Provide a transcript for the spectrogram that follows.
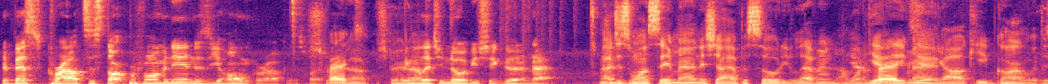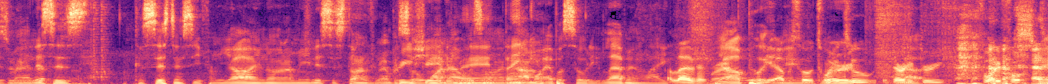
the best crowd to start performing in is your home crowd. Cause fuck, Straight Facts. up, straight we gonna up. let you know if your shit good or not. I just want to say, man, this y'all episode 11. I want to Yeah. say, Facts. man, y'all keep going with this, man. This is consistency from y'all. You know what I mean? This is starting from episode Appreciate one. it, I was on. Thank I'm you. on episode 11. Like, 11. y'all It'll put be man, episode work. 22, 33, 44. That's gonna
